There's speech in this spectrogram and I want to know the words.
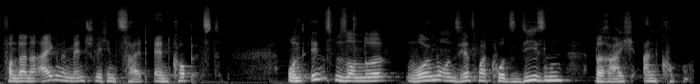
von deiner eigenen menschlichen Zeit entkoppelst. Und insbesondere wollen wir uns jetzt mal kurz diesen Bereich angucken.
